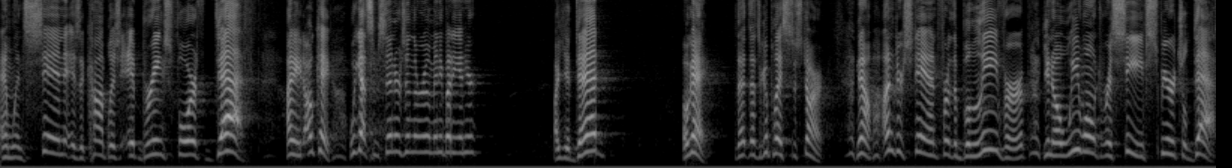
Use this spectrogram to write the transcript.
And when sin is accomplished, it brings forth death. I mean, okay, we got some sinners in the room. Anybody in here? Are you dead? Okay, that, that's a good place to start. Now, understand for the believer, you know, we won't receive spiritual death.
